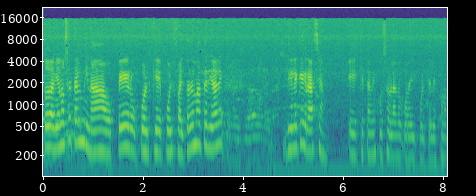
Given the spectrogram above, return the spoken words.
Todavía no se ha terminado, pero porque por falta de materiales, dile que gracias, eh, que está mi esposa hablando por ahí por teléfono.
